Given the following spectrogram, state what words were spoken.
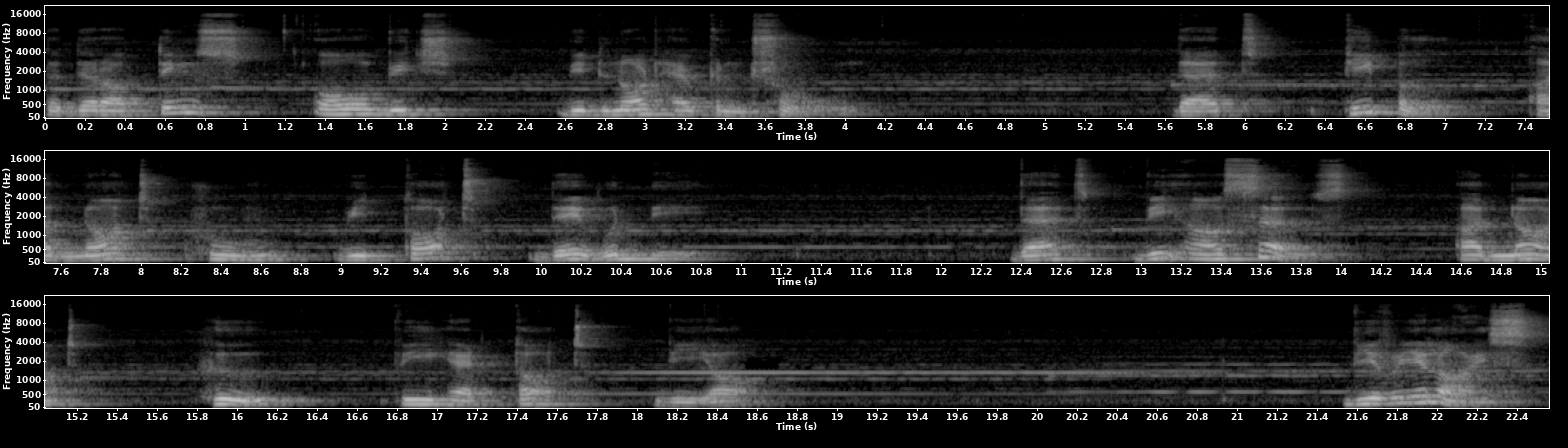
that there are things over which we do not have control, that people are not who we thought they would be, that we ourselves are not who we had thought we are. We realize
